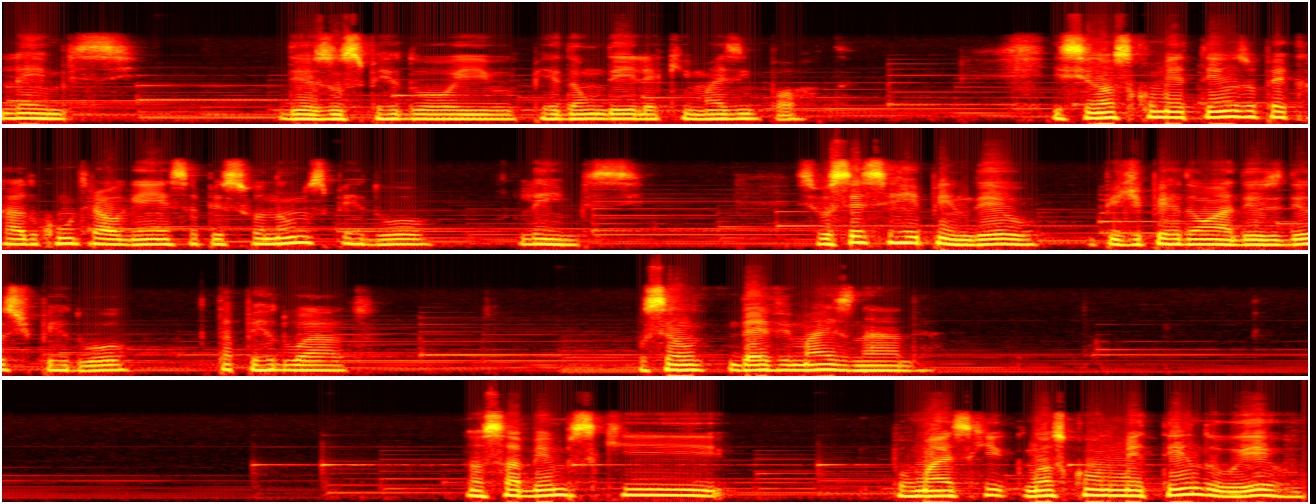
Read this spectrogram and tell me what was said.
lembre-se, Deus nos perdoou e o perdão dele é que mais importa. E se nós cometemos o pecado contra alguém e essa pessoa não nos perdoou, lembre-se. Se você se arrependeu e pedir perdão a Deus e Deus te perdoou, está perdoado. Você não deve mais nada. Nós sabemos que, por mais que nós cometendo o erro,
